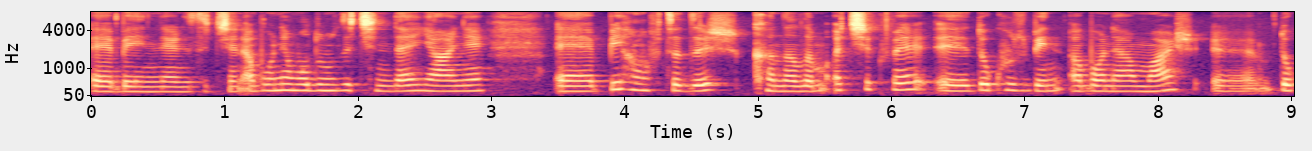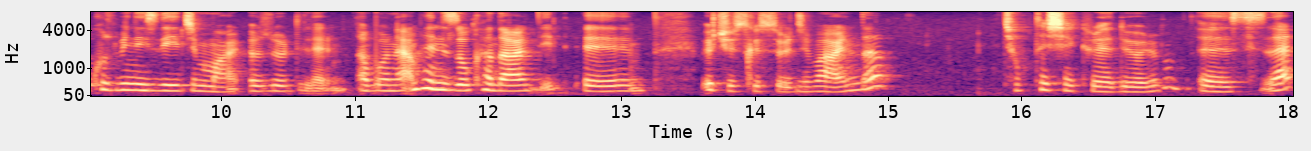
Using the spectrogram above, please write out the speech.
eee, beğenileriniz için. Abone olduğunuz için de, yani, eee, 1 haftadır kanalım açık ve, eee, 9.000 abonem var. Eee, 9.000 izleyicim var, özür dilerim. Abonem henüz o kadar değil. Emm, 300 küsur civarında. Çok teşekkür ediyorum, eee, size.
